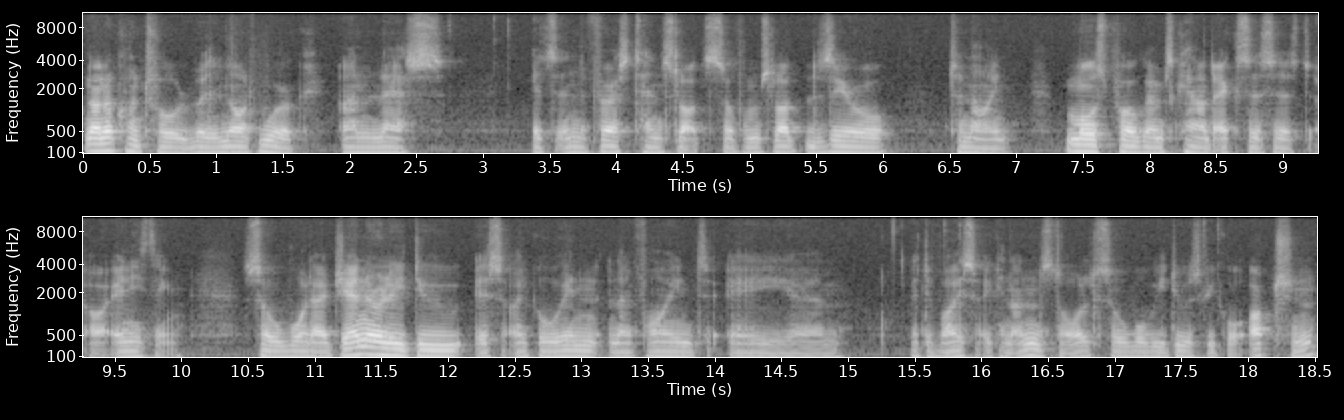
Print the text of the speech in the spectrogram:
nano control will not work unless it's in the first 10 slots. So from slot 0 to 9 most programs can't access it or anything so what I generally do is I go in and I find a, um, a device I can uninstall. So what we do is we go option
